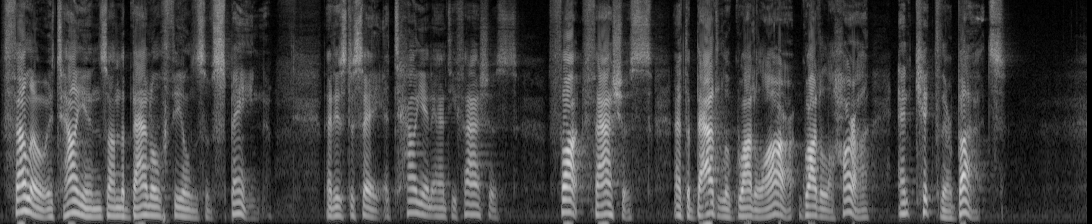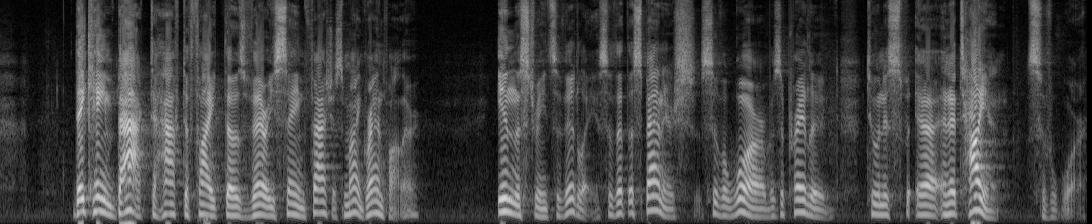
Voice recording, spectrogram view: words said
fellow Italians on the battlefields of Spain. That is to say, Italian anti fascists fought fascists at the Battle of Guadalajara and kicked their butts. They came back to have to fight those very same fascists, my grandfather, in the streets of Italy. So that the Spanish Civil War was a prelude to an, uh, an Italian Civil War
